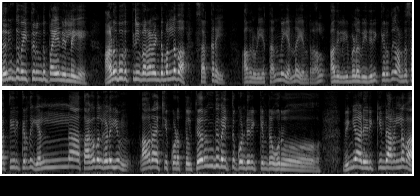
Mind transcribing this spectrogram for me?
தெரிந்து வைத்திருந்து பயன் இல்லையே அனுபவத்தில் வர வேண்டுமல்லவா? சர்க்கரை அதனுடைய தன்மை என்ன என்றால் அதில் இவ்வளவு இது இருக்கிறது அந்த சக்தி இருக்கிறது எல்லா தகவல்களையும் ஆராய்ச்சி கூடத்தில் தெரிந்து வைத்து கொண்டிருக்கின்ற ஒரு விஞ்ஞானி இருக்கின்றார் அல்லவா?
